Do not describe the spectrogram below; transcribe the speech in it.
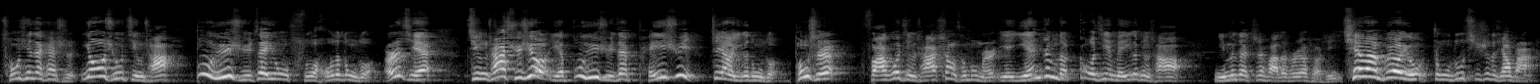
从现在开始要求警察不允许再用锁喉的动作，而且。警察学校也不允许再培训这样一个动作。同时，法国警察上层部门也严正的告诫每一个警察啊，你们在执法的时候要小心，千万不要有种族歧视的想法。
